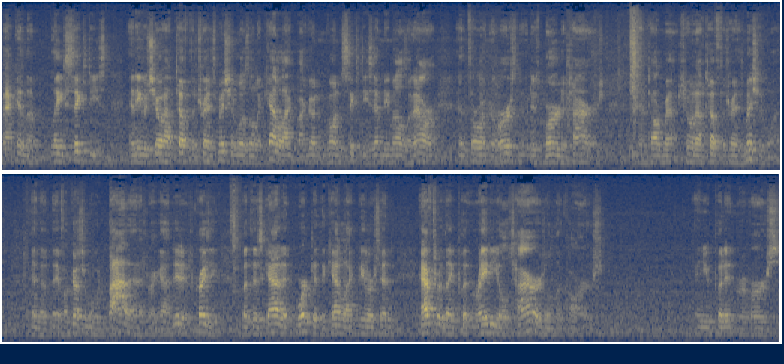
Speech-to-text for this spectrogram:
back in the late sixties, and he would show how tough the transmission was on a Cadillac by going, going 60, 70 miles an hour and throw it in reverse, and it would just burn the tires. And talk about showing how tough the transmission was. And that if a customer would buy that after a guy did it, was crazy. But this guy that worked at the Cadillac dealer said, after they put radial tires on the cars, and you put it in reverse,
